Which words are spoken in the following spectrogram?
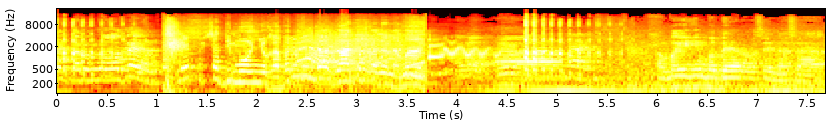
Nagtanong lang ako sir. May sa demonyo ka, ba't yung gagatong ka na naman? Ang magiging babayaro kasi nasa,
